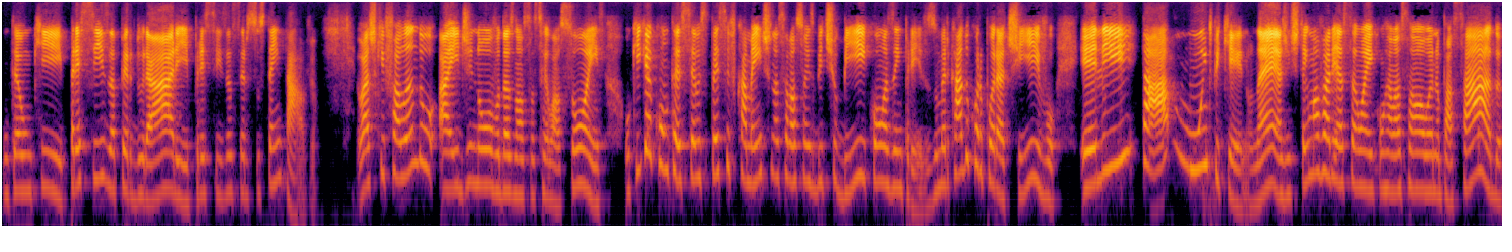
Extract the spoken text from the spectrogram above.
então que precisa perdurar e precisa ser sustentável. Eu acho que falando aí de novo das nossas relações, o que, que aconteceu especificamente nas relações B2B com as empresas? O mercado corporativo, ele está muito pequeno, né? A gente tem uma variação aí com relação ao ano passado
